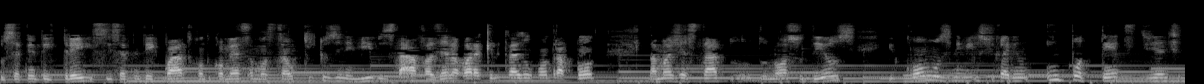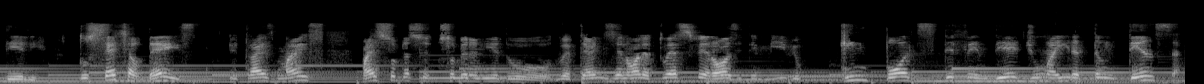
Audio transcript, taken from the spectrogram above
os 73 e 74, quando começa a mostrar o que, que os inimigos estavam fazendo, agora aqui ele traz um contraponto da majestade do, do nosso Deus e como os inimigos ficariam impotentes diante dele. Do 7 ao 10, ele traz mais mais sobre a soberania do, do Eterno, dizendo: Olha, tu és feroz e temível. Quem pode se defender de uma ira tão intensa?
